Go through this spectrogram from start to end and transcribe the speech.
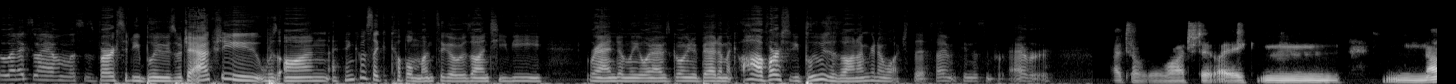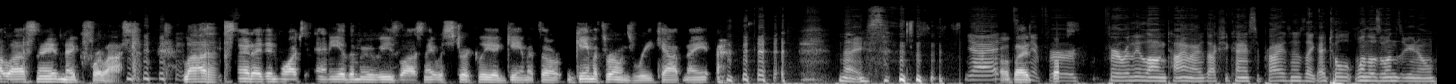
So the next one I have on the list is Varsity Blues, which I actually was on. I think it was like a couple months ago. It was on TV randomly when I was going to bed. I'm like, oh, Varsity Blues is on. I'm gonna watch this. I haven't seen this in forever. I totally watched it like mm, not last night, night before last. last night I didn't watch any of the movies. Last night was strictly a Game of Thro- Game of Thrones recap night. Nice. yeah, I hadn't Oh, but- seen it for for a really long time. I was actually kind of surprised. And I was like, I told one of those ones, you know,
